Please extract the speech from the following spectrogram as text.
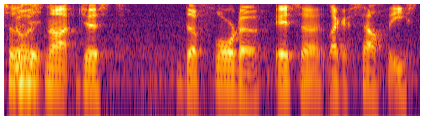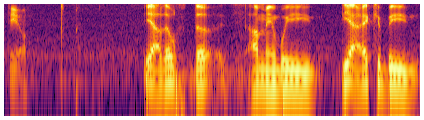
So, is it's it- not just the Florida; it's a like a southeast deal. Yeah, they'll, they'll. I mean, we. Yeah, it could be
